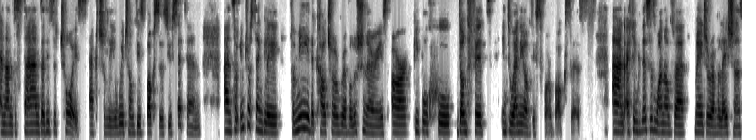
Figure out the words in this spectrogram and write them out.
and understand that it's a choice actually which of these boxes you sit in and so interestingly for me the cultural revolutionaries are people who don't fit into any of these four boxes and i think this is one of the major revelations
